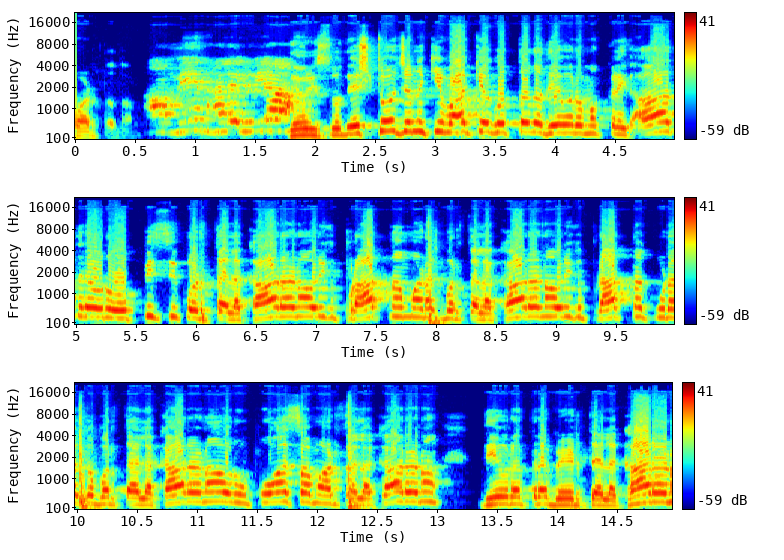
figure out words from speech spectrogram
ಮಾಡ್ತದ. ದೇವರಿಸೋದು ಹಲ್ಲೆಲೂಯಾ. ದೇವರಿಗೆ ಸ್ತೋತ್ರ. ಎಷ್ಟೋ ಜನಕ್ಕೆ ವಾಕ್ಯ ಗೊತ್ತದ ದೇವರ ಮಕ್ಕಳಿಗೆ. ಆದ್ರೆ ಅವರು ಒಪ್ಪಿಸಿ ಕೊಡ್ತಾ ಇಲ್ಲ. ಕಾರಣ ಅವ್ರಿಗೆ ಪ್ರಾರ್ಥನಾ ಮಾಡಕ್ ಬರ್ತಾ ಇಲ್ಲ. ಕಾರಣ ಅವ್ರಿಗೆ ಪ್ರಾರ್ಥನಾ ಕೂಡಕ ಬರ್ತಾ ಇಲ್ಲ. ಕಾರಣ ಅವ್ರು ಉಪವಾಸ ಮಾಡ್ತಾ ಇಲ್ಲ. ಕಾರಣ ದೇವ್ರ ಹತ್ರ ಬೇಡ್ತಾ ಇಲ್ಲ. ಕಾರಣ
